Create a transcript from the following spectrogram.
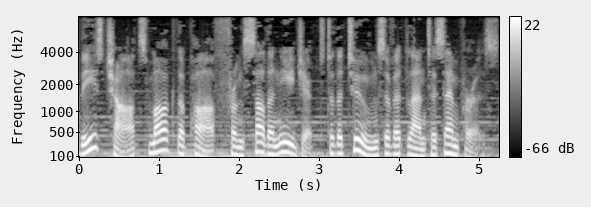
these charts mark the path from southern Egypt to the tombs of Atlantis emperors.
